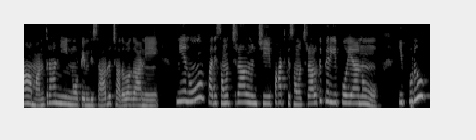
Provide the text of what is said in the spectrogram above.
ఆ మంత్రాన్ని నూట ఎనిమిది సార్లు చదవగానే నేను పది సంవత్సరాల నుంచి పాతిక సంవత్సరాలకి పెరిగిపోయాను. ఇప్పుడు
